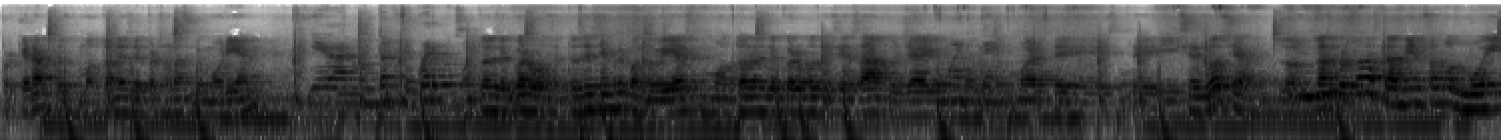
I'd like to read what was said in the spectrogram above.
porque eran pues montones de personas que morían, Llegan montones de cuervos. montones de cuervos, entonces siempre cuando veías montones de cuervos decías, ah, pues ya hay un Muerte. montón- muerte, este, y se asocia. Los- las personas también somos muy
